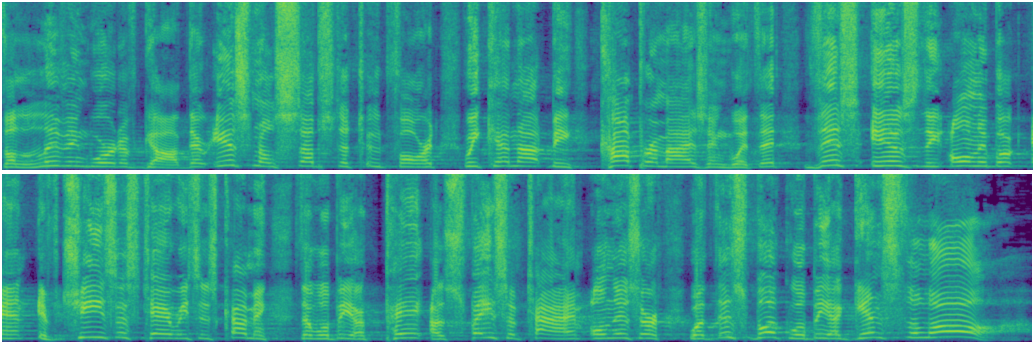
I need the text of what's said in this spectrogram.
the living word of God. There is no substitute for it. We cannot be compromising with it. This is the only book. And if Jesus tarries his coming, there will be a, pay, a space of time on this earth where this book will be against the law.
